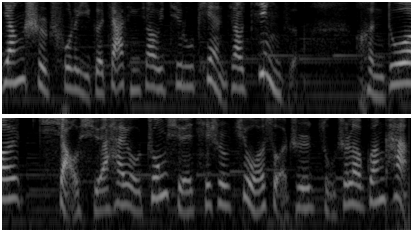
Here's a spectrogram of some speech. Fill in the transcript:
央视出了一个家庭教育纪录片，叫《镜子》，很多小学还有中学，其实据我所知，组织了观看。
